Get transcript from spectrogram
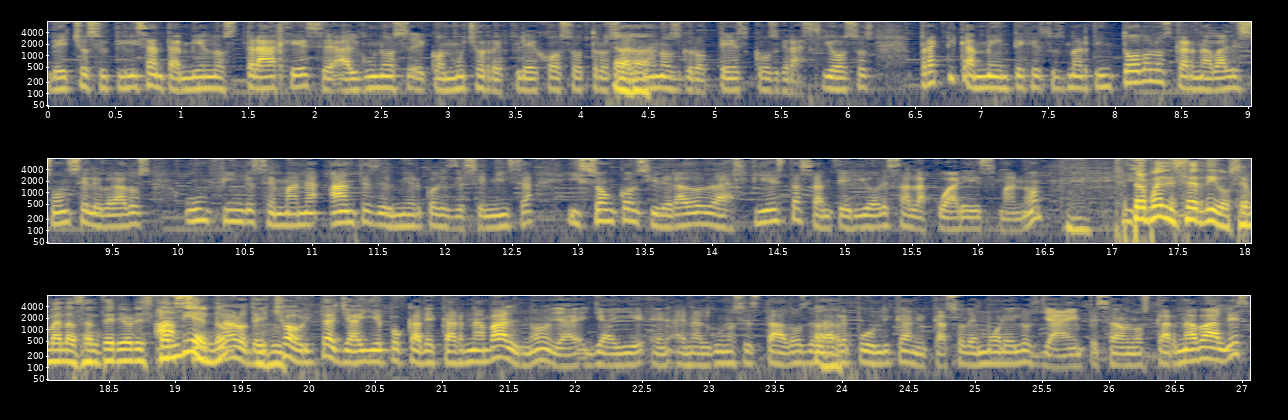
De hecho se utilizan también los trajes, algunos eh, con muchos reflejos, otros algunos grotescos, graciosos. Prácticamente Jesús Martín, todos los carnavales son celebrados un fin de semana antes del miércoles de ceniza y son considerados las fiestas anteriores a la cuaresma, ¿no? Pero puede ser, digo, semanas anteriores ah, también, ¿no? Claro, de hecho ahorita ya hay época de carnaval, ¿no? Ya, ya hay en, algunos estados de la República, en el caso de Morelos, ya empezaron los carnavales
